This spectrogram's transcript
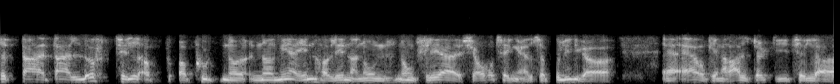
der, der er luft til at, at putte noget, noget mere indhold ind og nogle, nogle flere sjove ting. Altså, politikere er, er jo generelt dygtige til at,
